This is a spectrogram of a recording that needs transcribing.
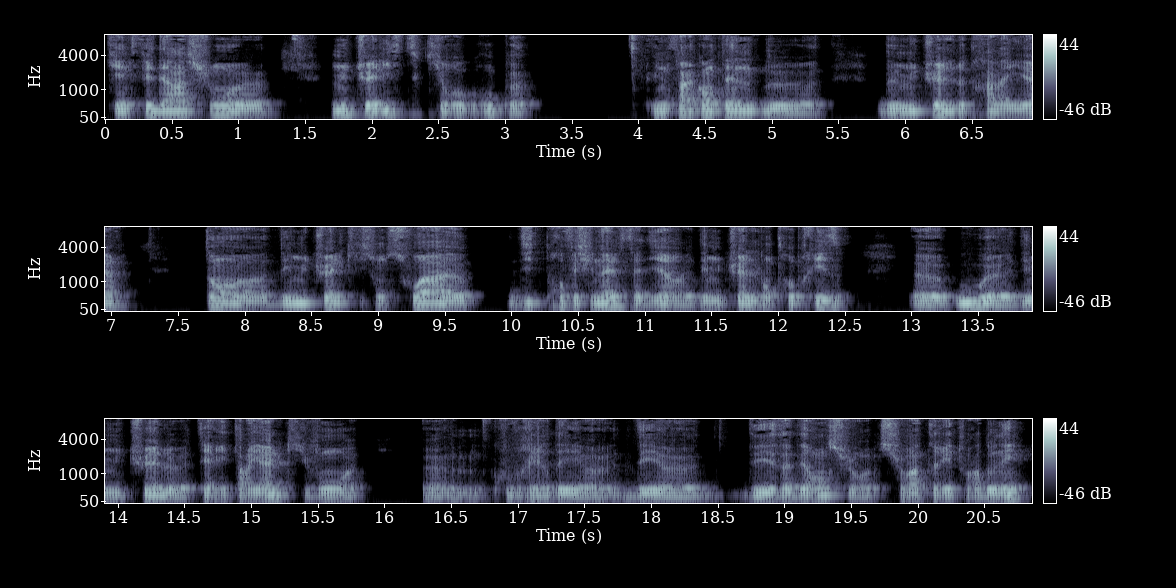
qui est une fédération euh, mutualiste qui regroupe une cinquantaine de, de mutuelles de travailleurs, tant euh, des mutuelles qui sont soit dites professionnelles, c'est-à-dire des mutuelles d'entreprise, ou des mutuelles territoriales qui vont couvrir des, des, des adhérents sur, sur un territoire donné.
